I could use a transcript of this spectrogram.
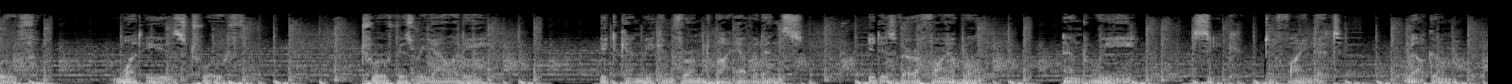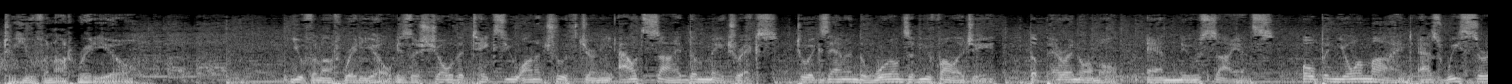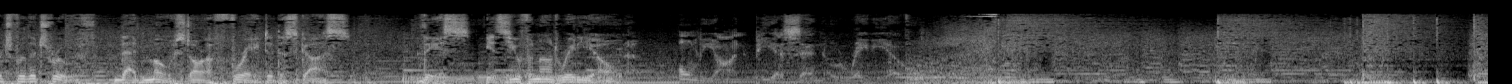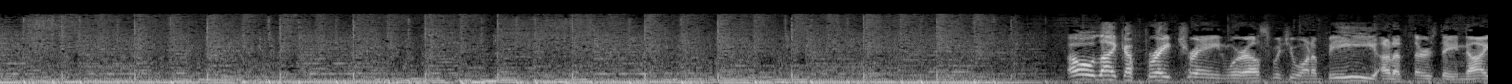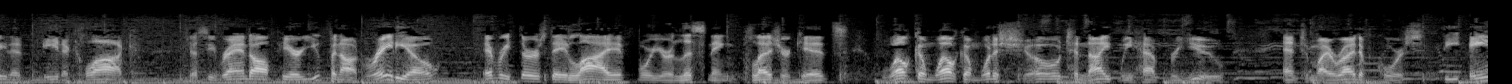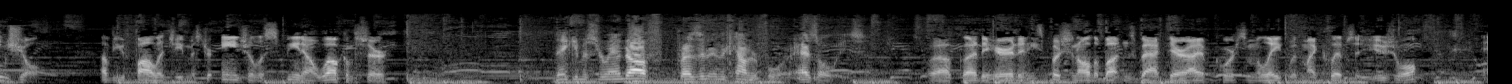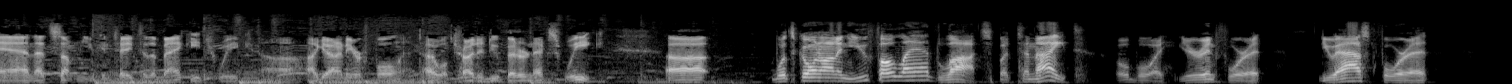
truth. What is truth? Truth is reality. It can be confirmed by evidence. It is verifiable. And we seek to find it. Welcome to Ufonaut Radio. Ufonaut Radio is a show that takes you on a truth journey outside the Matrix to examine the worlds of ufology, the paranormal, and new science. Open your mind as we search for the truth that most are afraid to discuss. This is Ufonaut Radio. Only on PSN Oh, like a freight train. Where else would you want to be on a Thursday night at 8 o'clock? Jesse Randolph here, Ufonaut Radio, every Thursday live for your listening pleasure, kids. Welcome, welcome. What a show tonight we have for you. And to my right, of course, the angel of ufology, Mr. Angel Espino. Welcome, sir. Thank you, Mr. Randolph, present and accounted for, as always. Well, glad to hear it. And he's pushing all the buttons back there. I, of course, am late with my clips as usual. And that's something you can take to the bank each week. Uh, I got an earful and I will try to do better next week. Uh, what's going on in UFO land? Lots. But tonight, oh boy, you're in for it. You asked for it.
